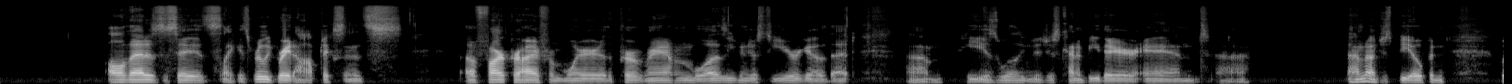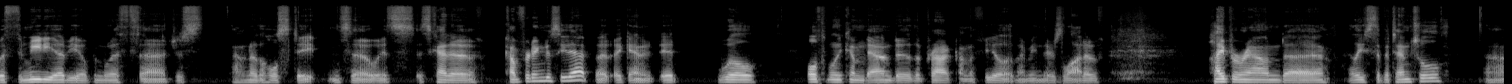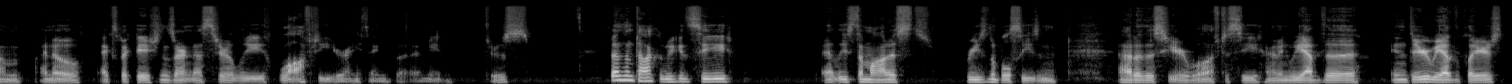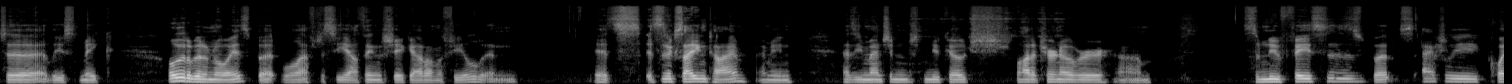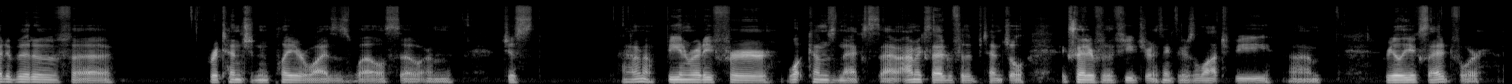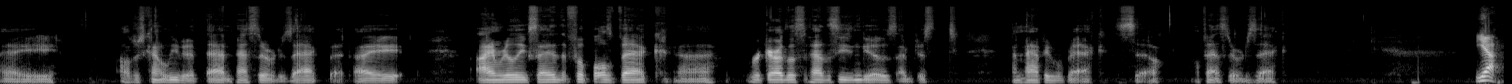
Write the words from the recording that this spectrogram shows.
all that is to say, it's like it's really great optics, and it's a far cry from where the program was even just a year ago. That um, he is willing to just kind of be there and uh, I don't know, just be open with the media, be open with uh, just I don't know the whole state, and so it's it's kind of comforting to see that. But again, it, it will ultimately come down to the product on the field. I mean, there's a lot of hype around uh, at least the potential. Um, I know expectations aren't necessarily lofty or anything, but I mean, there's been some talk that we could see at least a modest, reasonable season out of this year. We'll have to see. I mean, we have the in theory we have the players to at least make a little bit of noise, but we'll have to see how things shake out on the field. And it's it's an exciting time. I mean, as you mentioned, new coach, a lot of turnover, um, some new faces, but actually quite a bit of uh, retention player wise as well. So I'm just I don't know, being ready for what comes next. I'm excited for the potential, excited for the future. I think there's a lot to be um, really excited for. I I'll just kind of leave it at that and pass it over to Zach. But I I'm really excited that football's back. Uh, regardless of how the season goes, I'm just I'm happy we're back. So I'll pass it over to Zach. Yeah,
